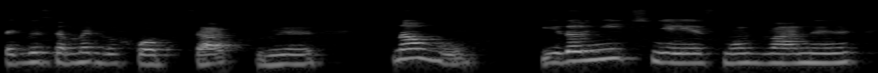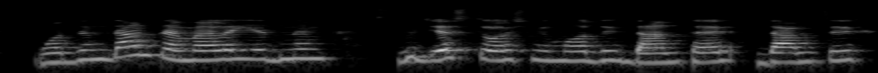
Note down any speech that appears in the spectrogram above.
tego samego chłopca, który znowu ironicznie jest nazwany młodym Dantem, ale jednym z 28 młodych Dante, Dantych,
